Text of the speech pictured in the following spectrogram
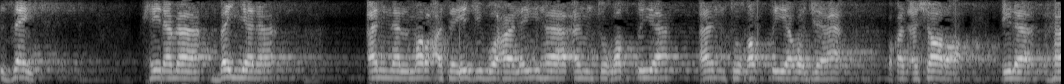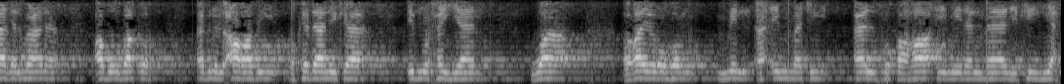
زيد. حينما بين أن المرأة يجب عليها أن تغطي أن تغطي وجهها. وقد أشار إلى هذا المعنى أبو بكر ابن العربي وكذلك ابن حيان وغيرهم من أئمة الفقهاء من المالكية.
